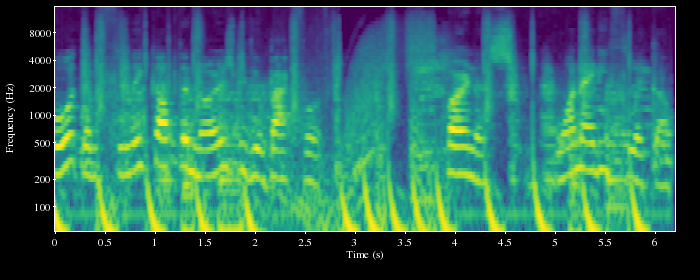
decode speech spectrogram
foot, then flick up the nose with your back foot. Bonus 180 flicker.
